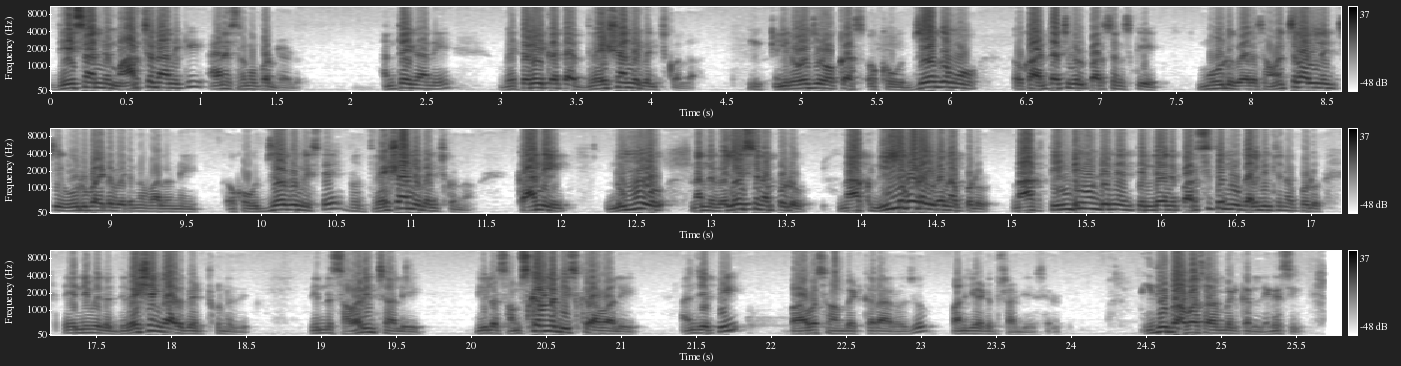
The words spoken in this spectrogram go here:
దేశాన్ని మార్చడానికి ఆయన శ్రమపడ్డాడు. అంతేగాని వ్యతిరేకత ద్వేషాన్ని పెంచుకోవాల? ఈ రోజు ఒక ఒక ఉద్యోగము ఒక అన్టచబుల్ పర్సన్స్కి మూడు వేల సంవత్సరాల నుంచి ఊరు బయట పెట్టిన వాళ్ళని ఒక ఉద్యోగం ఇస్తే నువ్వు ద్వేషాన్ని పెంచుకున్నావు. కానీ నువ్వు నన్ను వెలేసినప్పుడు నాకు నీళ్ళు కూడా ఇవ్వనప్పుడు నాకు తిండి ఉండి నేను తినలేని పరిస్థితి నువ్వు కలిగించినప్పుడు నేను నీ మీద ద్వేషం కాదు పెట్టుకున్నది. నిన్ను సవరించాలి నీలో సంస్కరణ తీసుకురావాలి అని చెప్పి బాబాసాహెబ్ అంబేద్కర్ ఆ రోజు పనిచేయడం స్టార్ట్ చేశాడు. ఇది బాబాసాహెబ్ అంబేద్కర్ లెగసీ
